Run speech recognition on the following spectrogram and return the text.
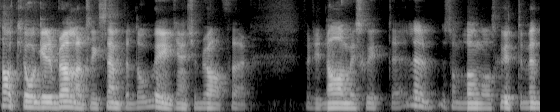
Ta klågerbrallan till exempel. De är ju kanske bra för, för dynamisk skytte eller som långhållsskytte. Men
